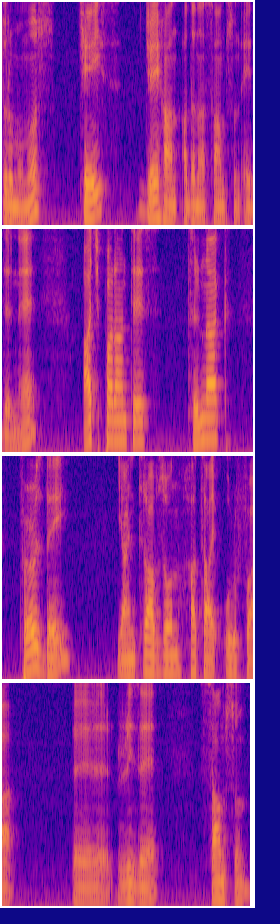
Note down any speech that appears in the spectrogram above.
durumumuz case, Ceyhan, Adana, Samsun, Edirne, aç parantez, tırnak, Thursday, yani Trabzon, Hatay, Urfa, e, Rize, Samsun,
